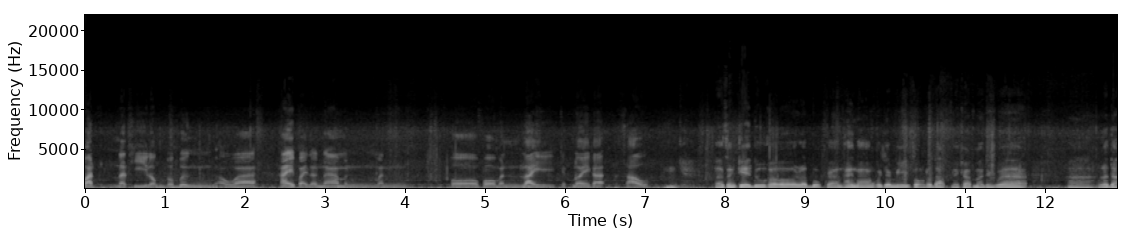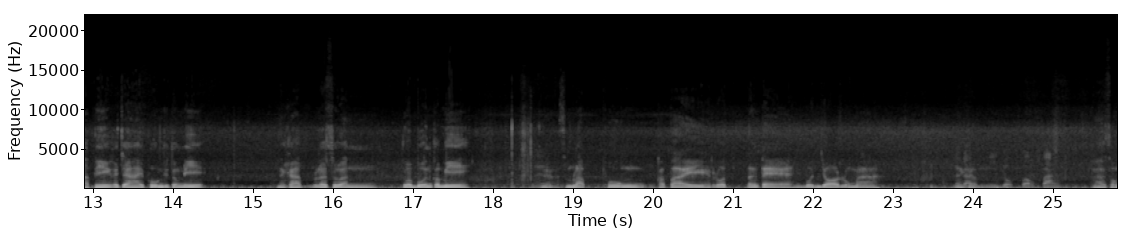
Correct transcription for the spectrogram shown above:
วัดนาทีหรอกก็เบิ่งเอาว่าให้ไปแล้วน้ำมันมันพอพอมันไล่จากหน้อยก็เสา เอ่อสังเกตดูเขาระบบการให้น้ำก็จะมีสองระดับนะครับหมายถึงว่าอ่าระดับนี้ก็จะให้พุ่งอยู่ตรงนี้นะครับ แล้วส่วน ตัวบนก็มีเนี่ยสำหรับพุ่งเข้าไปลดตั้งแต่บนยอดลงมาแล้วนะก็ครับมียกสองฟังอ่าสอง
